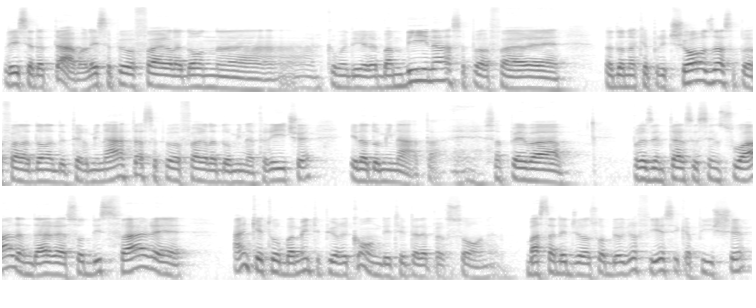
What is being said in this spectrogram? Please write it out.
lei si adattava, lei sapeva fare la donna, come dire, bambina, sapeva fare la donna capricciosa, sapeva fare la donna determinata, sapeva fare la dominatrice e la dominata, eh, sapeva presentarsi sensuale, andare a soddisfare anche i turbamenti più reconditi delle persone. Basta leggere la sua biografia e si capisce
